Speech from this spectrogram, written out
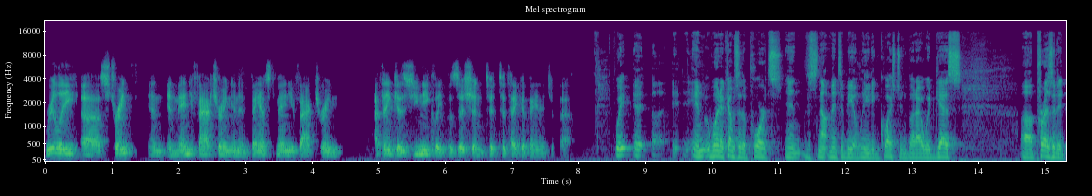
really uh, strength in, in manufacturing and advanced manufacturing, I think is uniquely positioned to, to take advantage of that. Wait, uh, uh, and when it comes to the ports, and it's not meant to be a leading question, but I would guess uh, President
